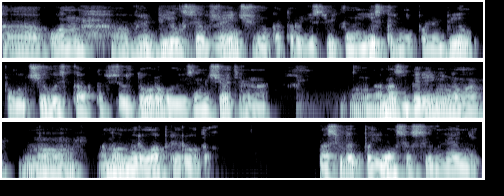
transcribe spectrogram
а, он влюбился в женщину, которую действительно искренне полюбил. Получилось как-то все здорово и замечательно. Она забеременела, но она умерла при родах. На свет появился сын Леонид,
